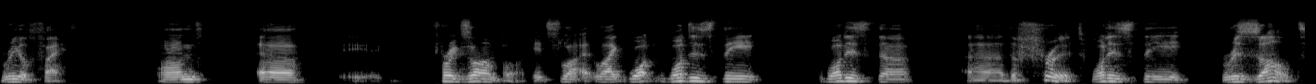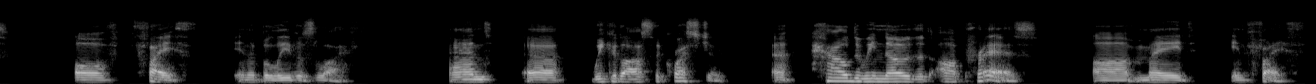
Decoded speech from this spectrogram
real faith and uh, for example it's like like what what is the what is the uh, the fruit what is the result of faith in a believer's life. And uh, we could ask the question uh, how do we know that our prayers are made in faith?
